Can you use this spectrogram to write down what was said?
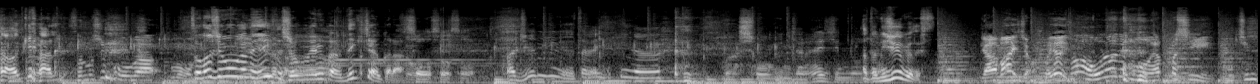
なわけある。その手法がもうその手法がね、エイズ将軍がいるからできちゃうから。そうそうそう。あ、12秒疑いいいな。まあ将軍じゃない人狼あと20秒です。やばいじゃん。早いじゃんまあ俺はでもやっぱしちん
